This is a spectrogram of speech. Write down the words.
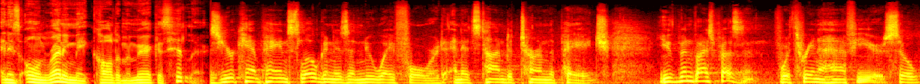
and his own running mate called him America's Hitler. Your campaign slogan is a new way forward, and it's time to turn the page. You've been vice president for three and a half years. So,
